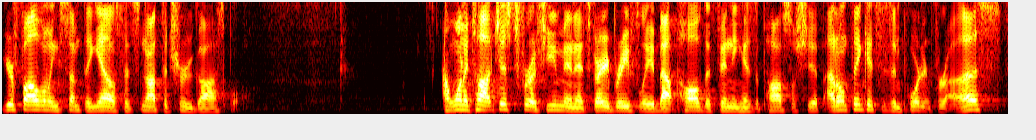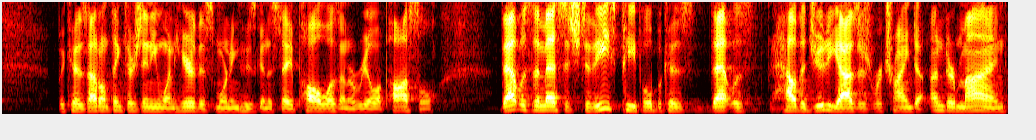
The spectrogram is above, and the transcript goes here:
You're following something else that's not the true gospel. I want to talk just for a few minutes, very briefly, about Paul defending his apostleship. I don't think it's as important for us because I don't think there's anyone here this morning who's going to say Paul wasn't a real apostle. That was the message to these people because that was how the Judaizers were trying to undermine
